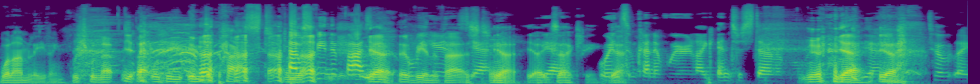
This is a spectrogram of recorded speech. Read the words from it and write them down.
well, I'm leaving. which will not, that will be in the past. That would be in the past. Yeah, We'll it'll be in the hearing this, past. Yeah, yeah, exactly. We're in some kind of weird, like, interstellar moment. yeah. Yeah, yeah. Totally.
